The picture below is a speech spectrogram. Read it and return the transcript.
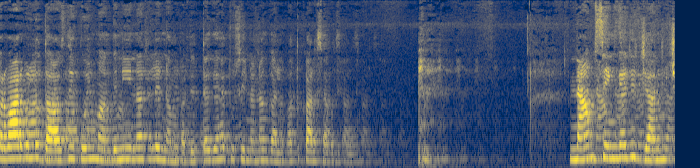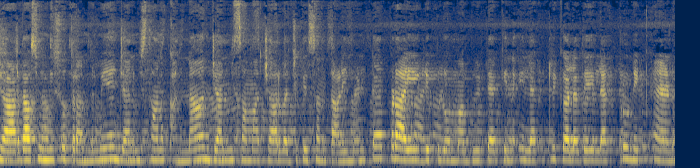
ਪਰਿਵਾਰ ਵੱਲੋਂ ਦਾਜ ਦੀ ਕੋਈ ਮੰਗ ਨਹੀਂ, ਇਹਨਾਂ ਥੱਲੇ ਨੰਬਰ ਦਿੱਤਾ ਗਿਆ ਹੈ। ਤੁਸੀਂ ਇਹਨਾਂ ਨਾਲ ਗੱਲਬਾਤ ਕਰ ਸਕਦੇ ਹੋ। ਨਾਮ ਸਿੰਘ ਹੈ ਜੀ, ਜਨਮ 4/10/1993 ਹੈ, ਜਨਮ ਸਥਾਨ ਖੰਨਾ, ਜਨਮ ਸਮਾਂ 4:47 ਮਿੰਟ ਹੈ। ਪੜ੍ਹਾਈ, ਡਿਪਲੋਮਾ ਬੀਟੈਕ ਇਨ ਇਲੈਕਟ੍ਰੀਕਲ ਅਤੇ electronic and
